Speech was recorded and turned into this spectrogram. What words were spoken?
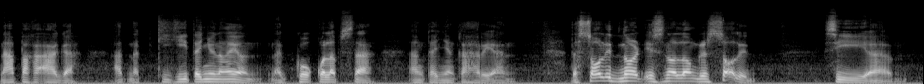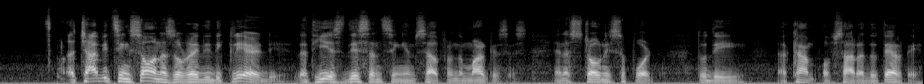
Napakaaga. At nakikita nyo na ngayon, nagko-collapse na ang kanyang kaharian. The solid north is no longer solid. Si um, Chavit Singson has already declared that he is distancing himself from the Marcoses and has thrown his support to the uh, camp of Sara Duterte.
